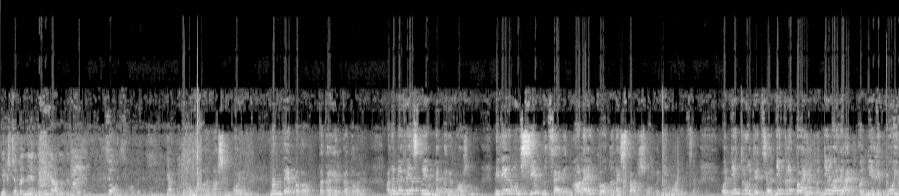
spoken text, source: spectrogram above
якщо би не довіряли один одному, цього всього би не було. Дякую. допомога нашим воїнам. Нам випала така гірка доля, але ми вистоїмо, ми переможемо. Ми віримо всі у це від маленького до найстаршого. Одні моляться, одні трудяться, одні клепають, одні варять, одні лікують,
